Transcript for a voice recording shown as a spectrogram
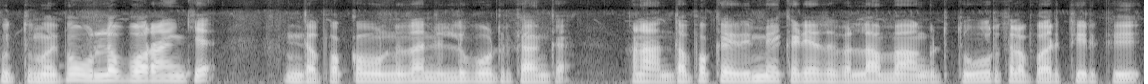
குத்து மதிப்பாக உள்ளே போகிறாங்க. இந்த பக்கம் ஒன்று தான் நெல் போட்டிருக்காங்க. ஆனால் அந்த பக்கம் எதுவுமே கிடையாது. வெள்ளாமல் அங்கிட்டு தூரத்தில் பருத்தி இருக்குது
